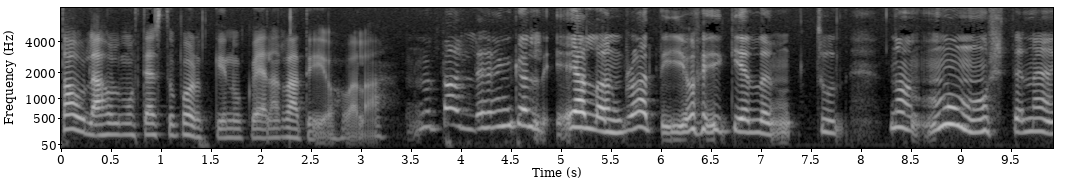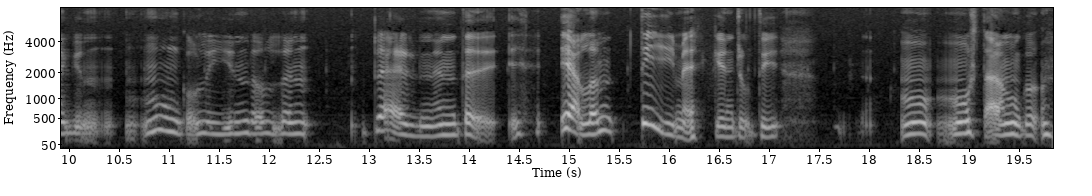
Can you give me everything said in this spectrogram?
taulahul mutta tästä porkki nukuelan radio valaa. No tälle henkellä elan radio kielen No mun musta näkin mun kolin tollen päälinen elan tiimehken tuti. Musta on kun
